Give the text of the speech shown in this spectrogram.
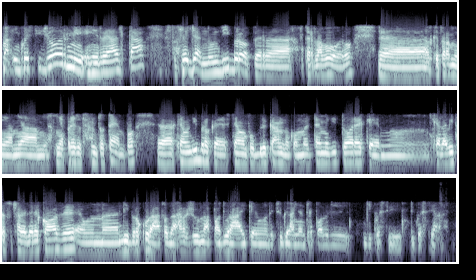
Ma in questi giorni in realtà sto leggendo un libro per, uh, per lavoro, uh, che però mi, mi, ha, mi, ha, preso tanto tempo, uh, che è un libro che stiamo pubblicando con Meltem Editore, che, um, che, è La vita sociale delle cose, è un libro curato da Arjun Appadurai, che è uno dei più grandi antropologi di questi, di questi anni.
